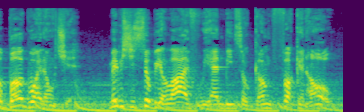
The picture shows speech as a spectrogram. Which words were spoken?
tell Bug why don't you? Maybe she'd still be alive if we hadn't been so gung fucking ho.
